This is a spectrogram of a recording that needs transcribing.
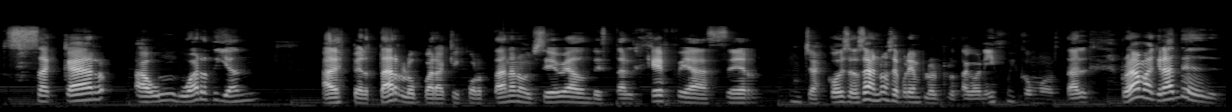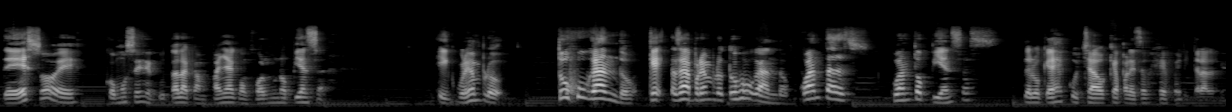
sacar a un guardián, a despertarlo para que Cortana nos lleve a donde está el jefe a hacer muchas cosas. O sea, no sé, por ejemplo, el protagonismo y como tal. El problema más grande de eso es cómo se ejecuta la campaña conforme uno piensa. Y por ejemplo, tú jugando, ¿qué? o sea, por ejemplo, tú jugando, ¿cuántas, ¿cuánto piensas de lo que has escuchado que aparece el jefe literalmente?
